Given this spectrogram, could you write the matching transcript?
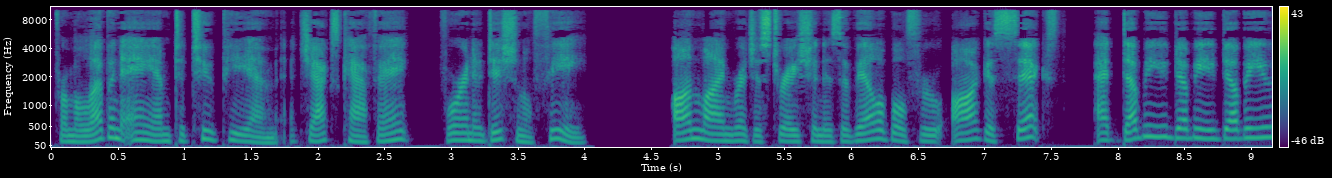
from 11 a.m. to 2 p.m. at Jack's Cafe, for an additional fee. Online registration is available through August 6th at www.wcsltx.org.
